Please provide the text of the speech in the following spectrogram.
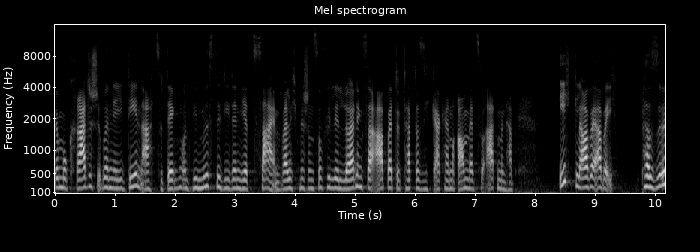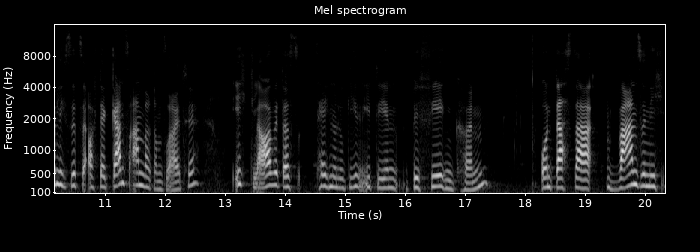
demokratisch über eine Idee nachzudenken und wie müsste die denn jetzt sein, weil ich mir schon so viele Learnings erarbeitet habe, dass ich gar keinen Raum mehr zu atmen habe. Ich glaube aber, ich persönlich sitze auf der ganz anderen Seite. Ich glaube, dass Technologien Ideen befähigen können und dass da wahnsinnig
